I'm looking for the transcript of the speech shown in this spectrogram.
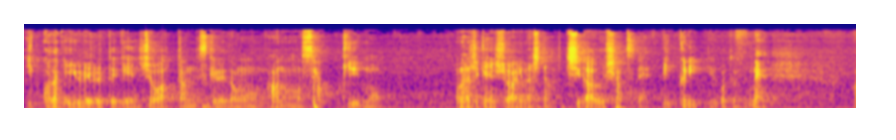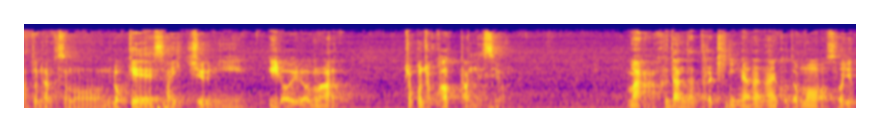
1個だけ揺れるっていう現象あったんですけれどもあのさっきも同じ現象ありました。違うシャツで。びっくりっていうことでね。あとなんかそのロケ最中にいろいろまあちょこちょこあったんですよ。まあ普段だったら気にならないこともそういう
